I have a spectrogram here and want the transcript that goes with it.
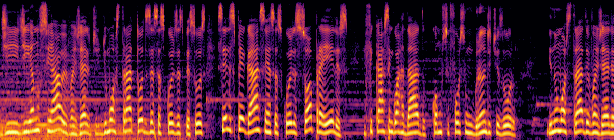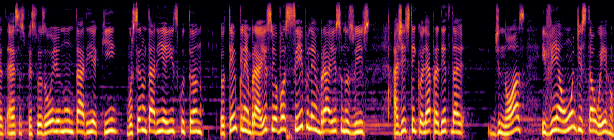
de, de anunciar o Evangelho, de, de mostrar todas essas coisas às pessoas, se eles pegassem essas coisas só para eles e ficassem guardado como se fosse um grande tesouro e não mostrar o Evangelho a essas pessoas, hoje eu não estaria aqui, você não estaria aí escutando. Eu tenho que lembrar isso e eu vou sempre lembrar isso nos vídeos. A gente tem que olhar para dentro da, de nós e ver aonde está o erro.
